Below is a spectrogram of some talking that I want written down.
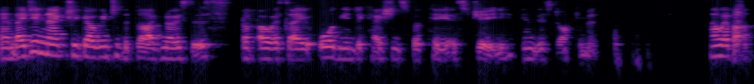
And they didn't actually go into the diagnosis of OSA or the indications for PSG in this document. However,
